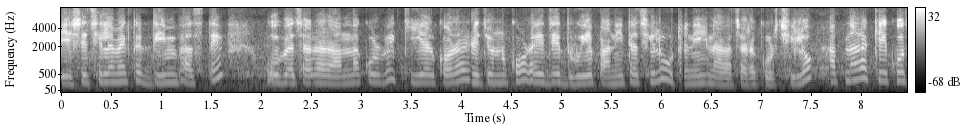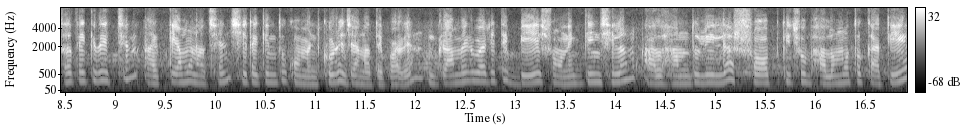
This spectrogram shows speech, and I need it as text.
এসেছিলাম একটা ডিম ভাজতে। ও বেচারা রান্না করবে, কি আর করার? এর জন্য কড়াই যে ধুয়ে পানিটা ছিল, ওটা নিয়ে নাড়াচাড়া করছিল। আপনারা কে কোথা থেকে দেখছেন আর কেমন আছেন, সেটা কিন্তু কমেন্ট করে জানাতে পারেন। গ্রামের বাড়িতে বেশ অনেক দিন ছিলাম। আলহামদুলিল্লাহ সব কিছু ভালো মতো কাটিয়ে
